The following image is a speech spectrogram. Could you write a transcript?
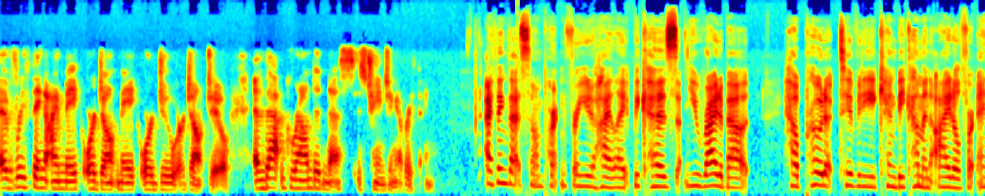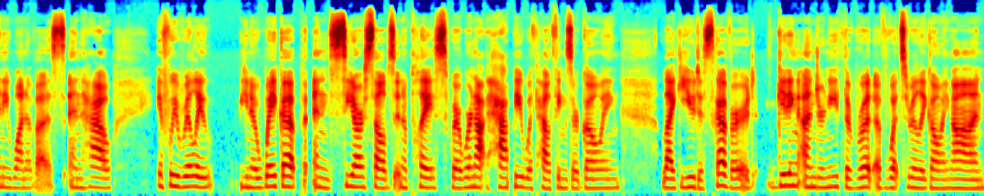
everything I make or don't make or do or don't do. And that groundedness is changing everything. I think that's so important for you to highlight because you write about how productivity can become an idol for any one of us and how if we really you know wake up and see ourselves in a place where we're not happy with how things are going like you discovered, getting underneath the root of what's really going on.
